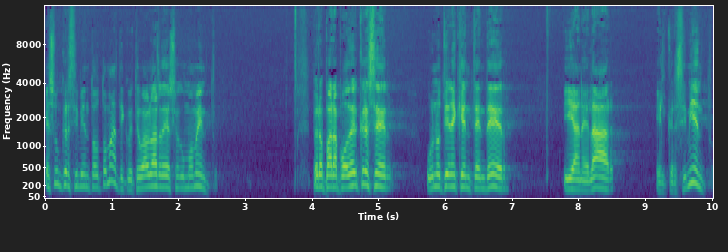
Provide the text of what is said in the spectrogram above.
es un crecimiento automático. Y te voy a hablar de eso en un momento. Pero para poder crecer, uno tiene que entender y anhelar el crecimiento.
